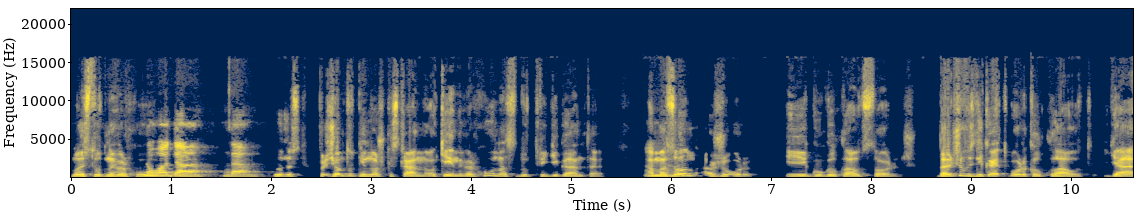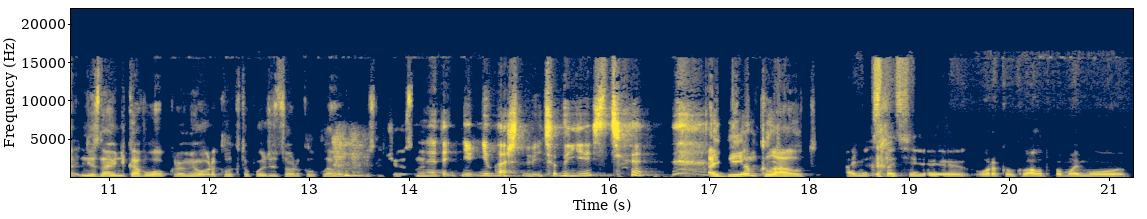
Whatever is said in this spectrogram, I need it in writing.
Ну, если тут наверху... О, да, да. Ну, то есть, причем тут немножко странно. Окей, наверху у нас идут три гиганта. Amazon, Azure и Google Cloud Storage. Дальше возникает Oracle Cloud. Я не знаю никого, кроме Oracle, кто пользуется Oracle Cloud, если Но честно. это не, не важно, ведь он есть. IBM Cloud. Они, кстати, Oracle Cloud, по-моему,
